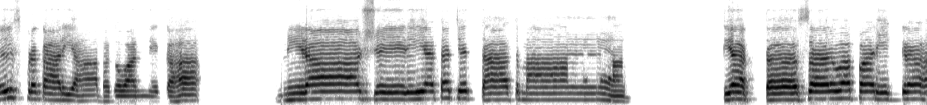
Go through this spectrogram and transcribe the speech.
तो इस प्रकार यहाँ भगवान ने कहा, निराशेरियत चित्तात्मा, त्यक्त सर्व परिग्रह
